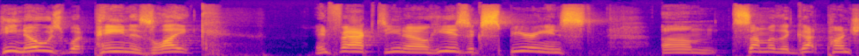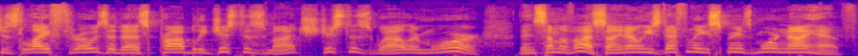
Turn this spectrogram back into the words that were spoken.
He knows what pain is like. In fact, you know, he has experienced um, some of the gut punches life throws at us probably just as much, just as well, or more than some of us. I know he's definitely experienced more than I have.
